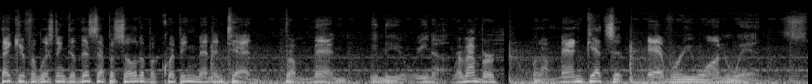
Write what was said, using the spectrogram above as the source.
Thank you for listening to this episode of Equipping Men in 10 from Men in the Arena. Remember, when a man gets it, everyone wins.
